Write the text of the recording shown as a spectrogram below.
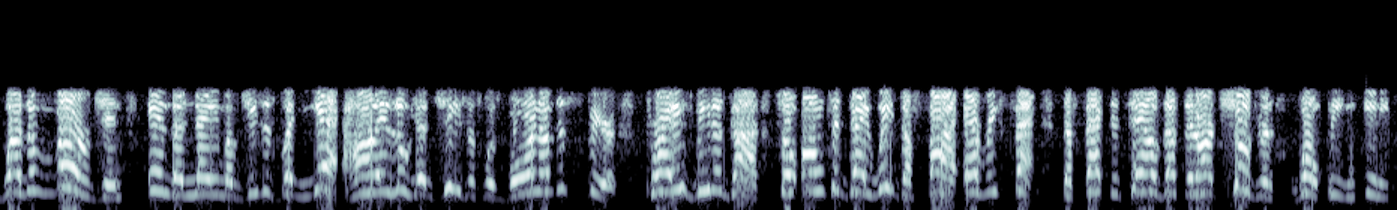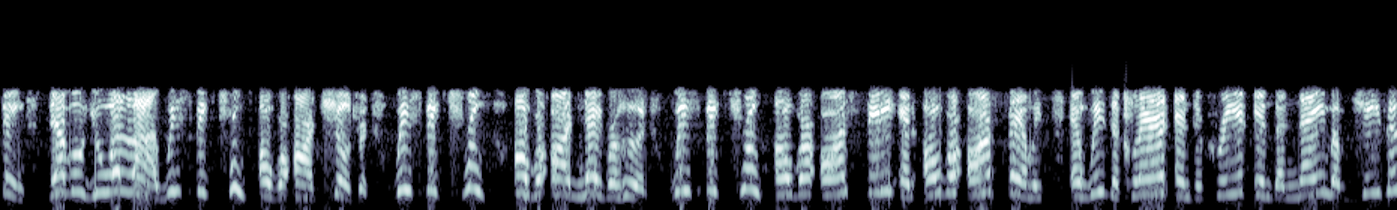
was a virgin in the name of Jesus, but yet, hallelujah, Jesus was born of the Spirit. Praise be to God. So on today, we defy every fact. The fact that tells us that our children won't be anything. Devil, you a lie. We over our children. We speak truth over our neighborhood. We speak truth over our city and over our families. And we declare it and decree it in the name of Jesus.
